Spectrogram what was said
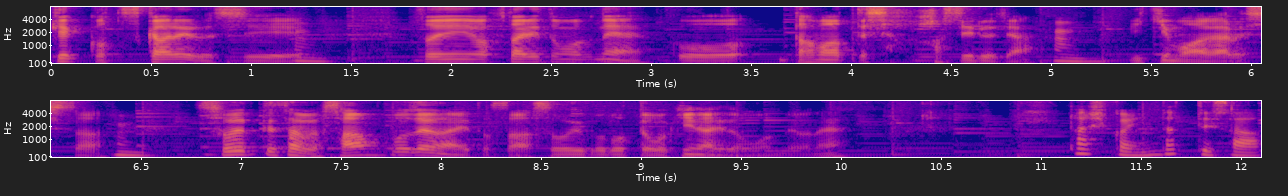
結構疲れるし、うん。それには2人ともねこう黙ってし走るじゃん。うん。息も上がるしさ、うんそれって多分散歩じゃないとさそういうことって起きないと思うんだよね。確かに。だってさ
